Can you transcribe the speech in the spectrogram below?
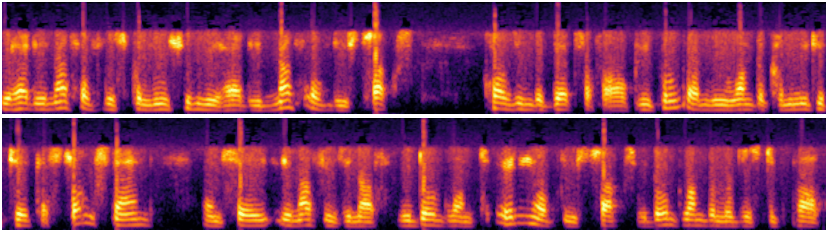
we had enough of this pollution, we had enough of these trucks causing the deaths of our people, and we want the community to take a strong stand and say enough is enough. We don't want any of these trucks. We don't want the logistic park.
